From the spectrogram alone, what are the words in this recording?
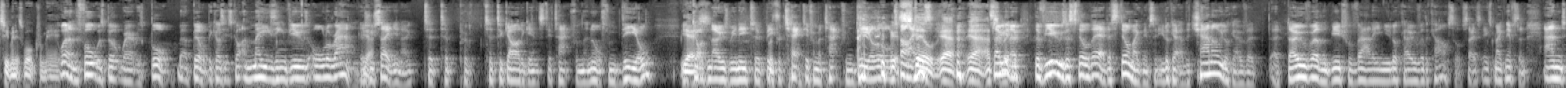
two minutes walk from here. Well, and the fort was built where it was bought, uh, built because it's got amazing views all around, as yeah. you say. You know, to, to to to guard against attack from the north, from Deal Yes. God knows we need to be protected from attack from Deal at all times. still, yeah, yeah, absolutely. so you know the views are still there; they're still magnificent. You look out of the Channel, you look over at Dover, the beautiful valley, and you look over the castle. So it's, it's magnificent. And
